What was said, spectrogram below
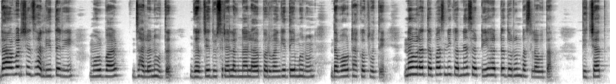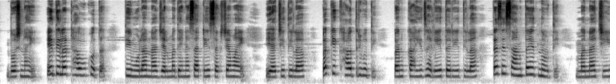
दहा वर्ष झाली तरी मूळ बाळ झालं नव्हतं. घरचे दुसऱ्या लग्नाला परवानगी दे म्हणून दबाव टाकत होते. नवरा तपासणी करण्यासाठी हट्ट धरून बसला होता. तिच्यात दोष नाही. हे तिला ठाऊक होतं. ती मुलांना जन्म देण्यासाठी सक्षम आहे याची तिला पक्की खात्री होती. पण काही झाले तरी तिला तसे सांगता येत नव्हते. मनाची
